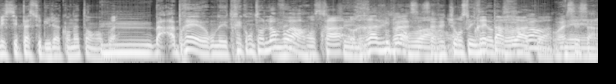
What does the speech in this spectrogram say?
Mais c'est pas celui-là qu'on attend en vrai. Hmm, bah après, on est très content de le revoir. On sera ravis de le revoir. Ça, fait on se préparera quoi. Ouais, c'est ça.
